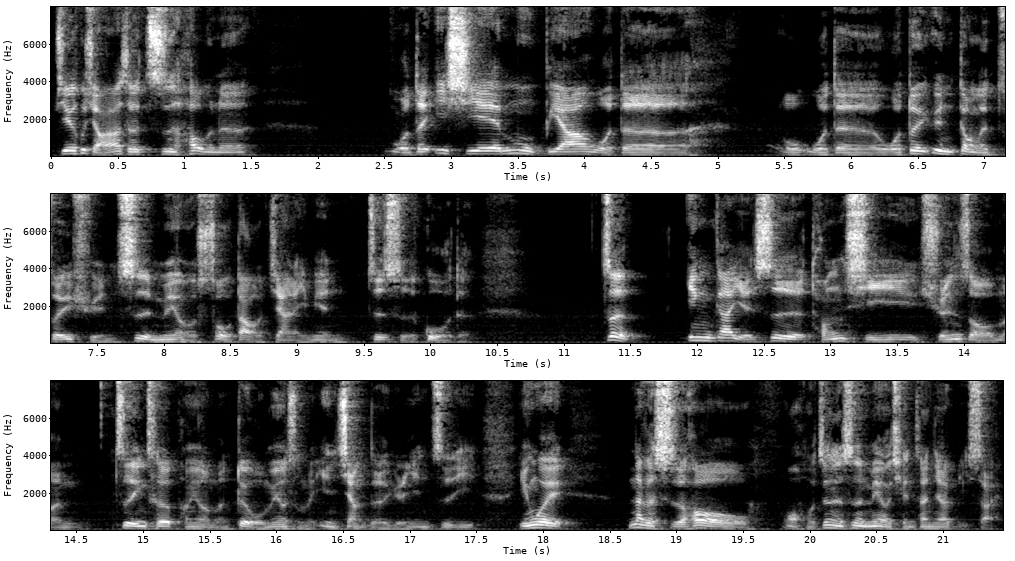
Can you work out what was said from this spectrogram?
接触脚踏车之后呢，我的一些目标，我的我我的我对运动的追寻是没有受到家里面支持过的，这应该也是同期选手们、自行车朋友们对我没有什么印象的原因之一，因为。那个时候，哇，我真的是没有钱参加比赛。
